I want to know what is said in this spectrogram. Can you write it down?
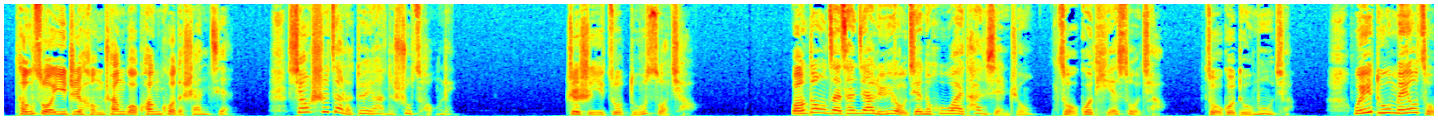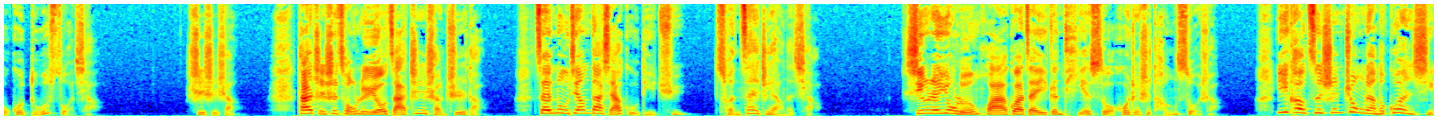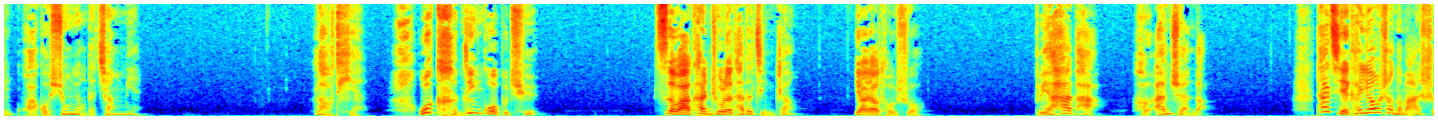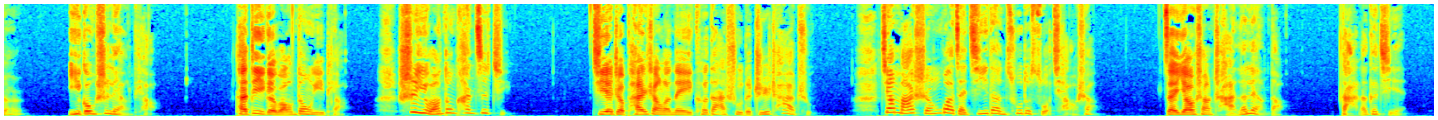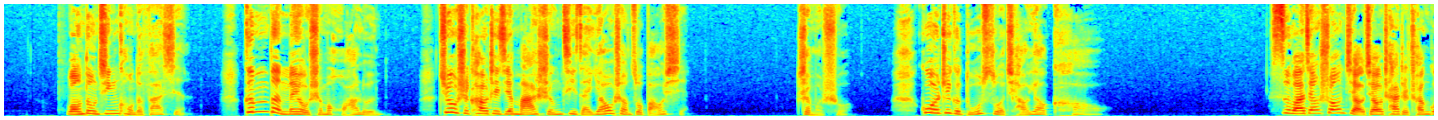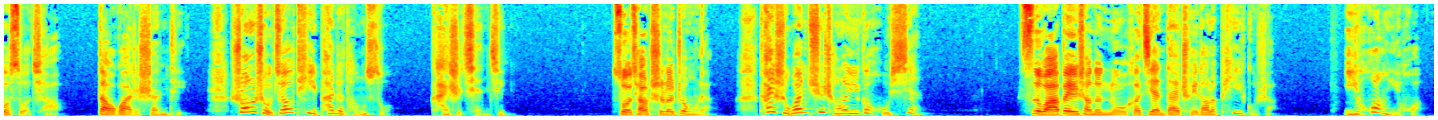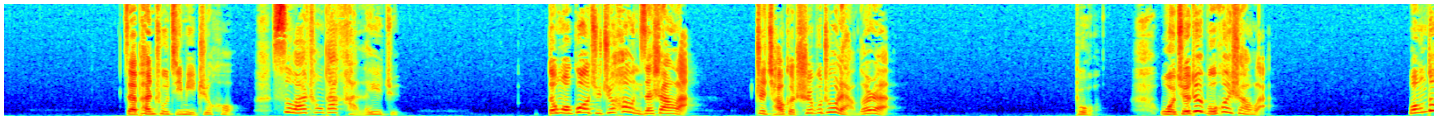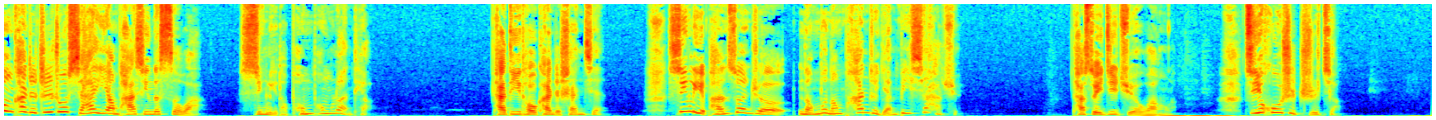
藤索一直横穿过宽阔的山涧，消失在了对岸的树丛里。这是一座独索桥。王栋在参加驴友间的户外探险中，走过铁索桥，走过独木桥，唯独没有走过独索桥。事实上。他只是从旅游杂志上知道，在怒江大峡谷地区存在这样的桥，行人用轮滑挂在一根铁索或者是藤索上，依靠自身重量的惯性划过汹涌的江面。老天，我肯定过不去。四娃看出了他的紧张，摇摇头说：“别害怕，很安全的。”他解开腰上的麻绳，一共是两条，他递给王栋一条。示意王栋看自己，接着攀上了那一棵大树的枝杈处，将麻绳挂在鸡蛋粗的索桥上，在腰上缠了两道，打了个结。王栋惊恐的发现，根本没有什么滑轮，就是靠这节麻绳系在腰上做保险。这么说，过这个独索桥要靠……四娃将双脚交叉着穿过索桥，倒挂着身体，双手交替攀着藤索。开始前进，索桥吃了重量，开始弯曲成了一个弧线。四娃背上的弩和箭袋垂到了屁股上，一晃一晃。在攀出几米之后，四娃冲他喊了一句：“等我过去之后，你再上来。这桥可吃不住两个人。”“不，我绝对不会上来。”王栋看着蜘蛛侠一样爬行的四娃，心里头砰砰乱跳。他低头看着山涧，心里盘算着能不能攀着岩壁下去。他随即绝望了，几乎是直叫：“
